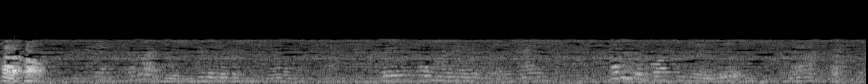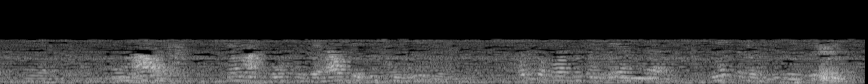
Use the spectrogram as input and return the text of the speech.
Fala, Paulo. Como eu posso entender né, o mal é uma força geral que existe no mundo? Como eu posso entender essa metodologia?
